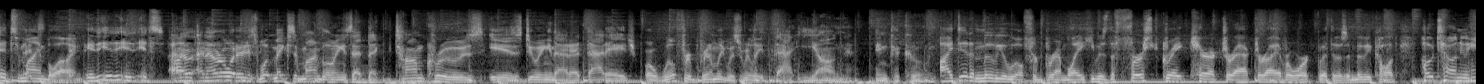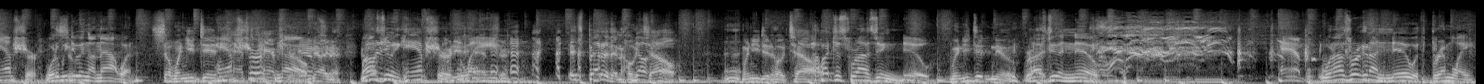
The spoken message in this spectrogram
it's mind blowing. It, it, it, it's I don't, and I don't know what it is. What makes it mind blowing is that, that Tom Cruise is doing that at that age, or Wilford Brimley was really that young in Cocoon. I did a movie with Wilford Brimley. He was the first great character actor I ever worked with. It was a movie called Hotel New Hampshire. What are we So- doing on that one? So when you did Hampshire? Hampshire, No. no, no. When I was doing Hampshire, When Lane. Hampshire. it's better than Hotel. Uh, when you did Hotel, How about just when I was doing New? when you did New? When I was doing New. when I was working on New with Brimley.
